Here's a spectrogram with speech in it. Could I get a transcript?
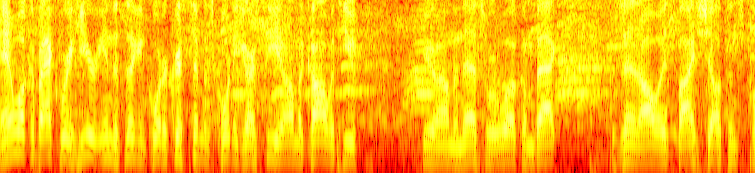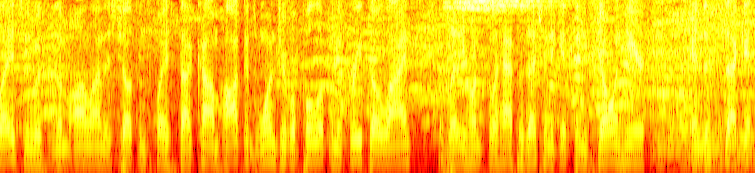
And welcome back. We're here in the second quarter. Chris Simmons, Courtney Garcia on the call with you here on the Nest. We're welcome back. Presented always by Shelton's Place. You visit them online at sheltonsplace.com. Hawkins, one dribble pull up from the free throw line as Lady Hornets will have possession to get things going here in the second.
